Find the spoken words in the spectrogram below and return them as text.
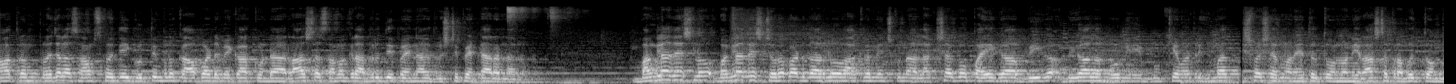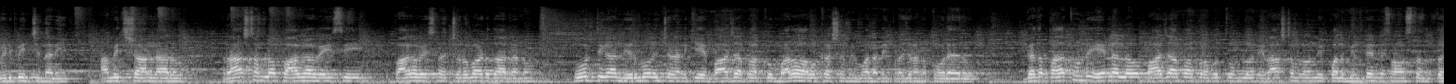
మాత్రం ప్రజల సంస్కృతి గుర్తింపును కాపాడమే కాకుండా రాష్ట్ర సమగ్ర అభివృద్ధిపైన దృష్టి పెట్టారన్నారు. బంగ్లాదేశ్లో బంగ్లాదేశ్ చొరబాటుదారులు ఆక్రమించుకున్న లక్షకు పైగా బిగా బిగాల భూమిని ముఖ్యమంత్రి హిమత్ విశ్వశర్మ నేతృత్వంలోని రాష్ట్ర ప్రభుత్వం విడిపించిందని అమిత్ షా అన్నారు. రాష్ట్రంలో పాగా వేసి పాగా వేసిన చొరబాటుదారులను పూర్తిగా నిర్మూలించడానికి భాజపాకు మరో అవకాశం ఇవ్వాలని ప్రజలను కోరారు. గత పదకొండు ఏళ్ళలో భాజపా ప్రభుత్వంలోని రాష్ట్రంలోని పలు మిలిటెంట్ సంస్థలతో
